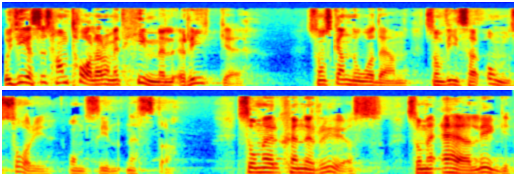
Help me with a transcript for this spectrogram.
Och Jesus han talar om ett himmelrike som ska nå den som visar omsorg om sin nästa. Som är generös, som är ärlig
